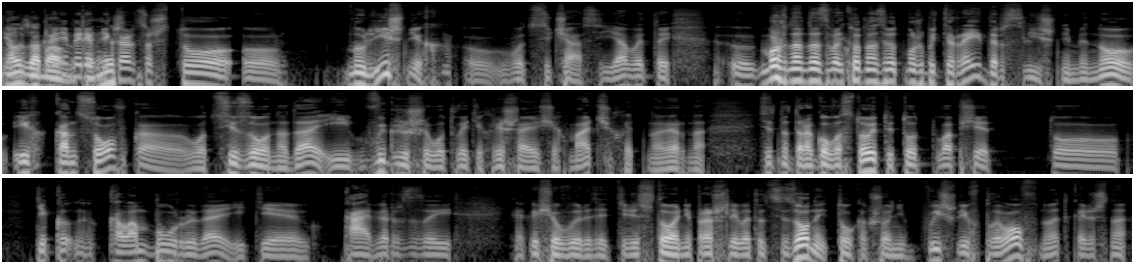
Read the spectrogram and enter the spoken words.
Не, Ну, ну, по крайней забавно, мере, мне конечно. кажется, что э, ну, лишних э, вот сейчас. Я в этой... э, Можно назвать, кто-то назовет, может быть, Рейдерс лишними, но их концовка вот сезона, да, и выигрыши вот в этих решающих матчах, это, наверное, действительно дорогого стоит, и тот вообще, то те каламбуры, да, и те каверзы, как еще выразить, через что они прошли в этот сезон, и то, как что они вышли в плей-офф, ну, это, конечно,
